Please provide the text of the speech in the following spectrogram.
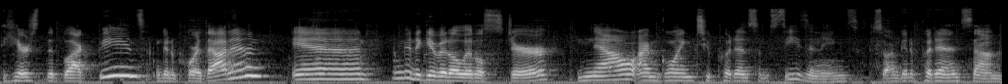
Here's the black beans. I'm gonna pour that in and I'm gonna give it a little stir. Now I'm going to put in some seasonings. So I'm gonna put in some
